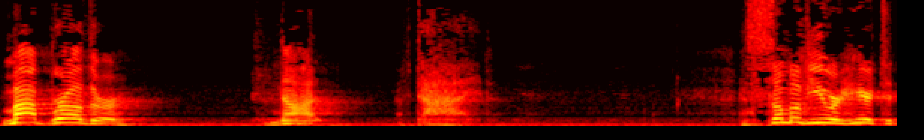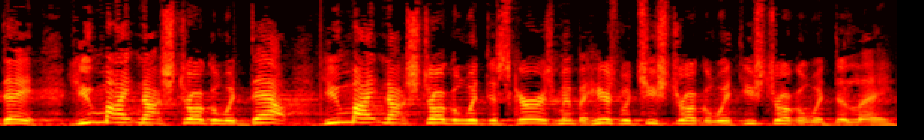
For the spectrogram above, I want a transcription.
my brother not have died. And some of you are here today. You might not struggle with doubt. You might not struggle with discouragement, but here's what you struggle with. You struggle with delay.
